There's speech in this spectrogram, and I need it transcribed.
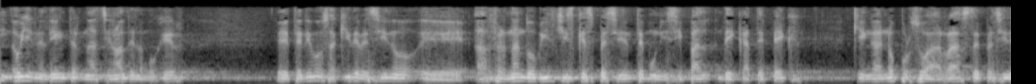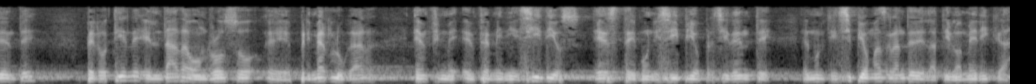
Hoy en el Día Internacional de la Mujer eh, tenemos aquí de vecino eh, a Fernando Vilchis, que es presidente municipal de Catepec, quien ganó por su arrastre, presidente, pero tiene el nada honroso eh, primer lugar en, en feminicidios este municipio, presidente el municipio más grande de Latinoamérica,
